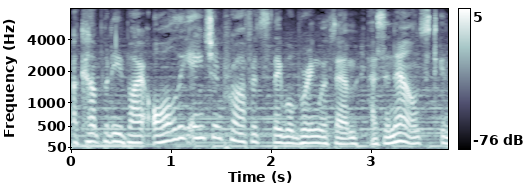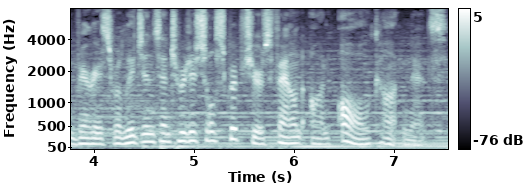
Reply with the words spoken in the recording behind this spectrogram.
accompanied by all the ancient prophets they will bring with them, as announced in various religions and traditional scriptures found on all continents.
